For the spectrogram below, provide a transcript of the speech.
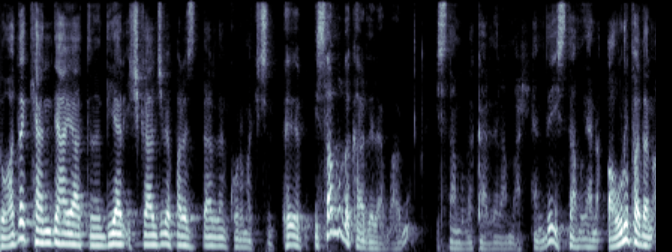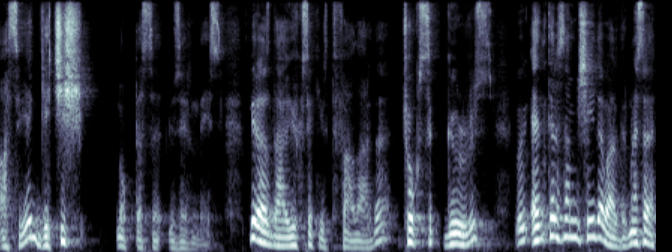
Doğada kendi hayatını diğer işgalci ve parazitlerden korumak için. Ee, İstanbul'da kardelen var mı? İstanbul'da kardelen var. Hem de İstanbul yani Avrupa'dan Asya'ya geçiş noktası üzerindeyiz. Biraz daha yüksek irtifalarda çok sık görürüz. Böyle enteresan bir şey de vardır. Mesela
